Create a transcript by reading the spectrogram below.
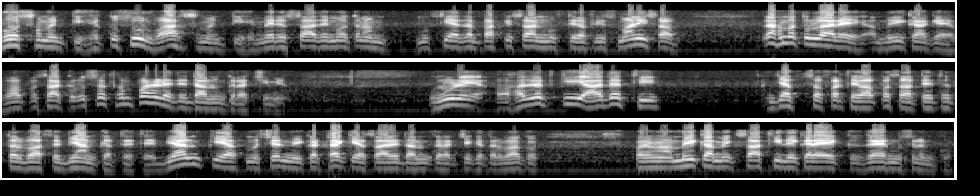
वो समझती है, कसूरवार समझती है। मेरे उस्ताद मोहतरम मुफ्ती आज़म पाकिस्तान मुफ्ती रफ़ी उस्मानी साहब रहमत अमरीका गए, वापस आकर उस वक्त हम पढ़ रहे थे दारुम कराची में। उन्होंने हज़रत की आदत थी जब सफ़र से वापस आते थे तलबा से बयान करते थे। बयान किया मस्जिद में इकट्ठा किया, सारे दारुम कराची के तलबा को। पर अमेरिका में एक साथी लेकर आए एक गैर मुस्लिम को,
